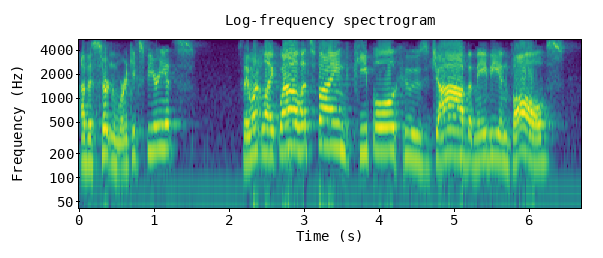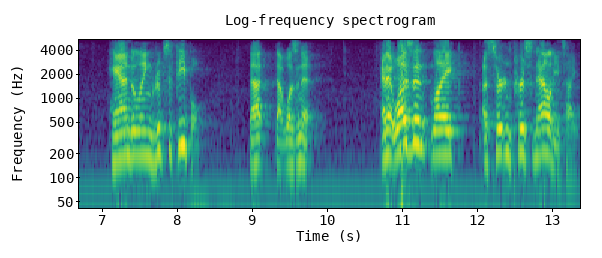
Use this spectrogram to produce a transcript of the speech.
of a certain work experience. So they weren't like, well, let's find people whose job maybe involves handling groups of people. That, that wasn't it. And it wasn't like a certain personality type.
